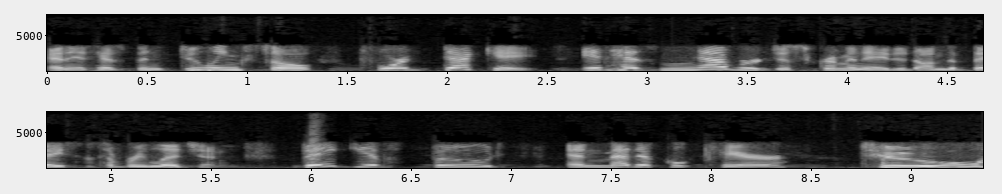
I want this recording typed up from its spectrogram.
and it has been doing so for decades. It has never discriminated on the basis of religion. They give food and medical care to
